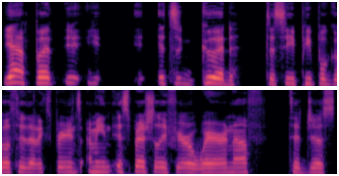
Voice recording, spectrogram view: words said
yeah, but it, it, it's good to see people go through that experience. I mean, especially if you're aware enough to just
